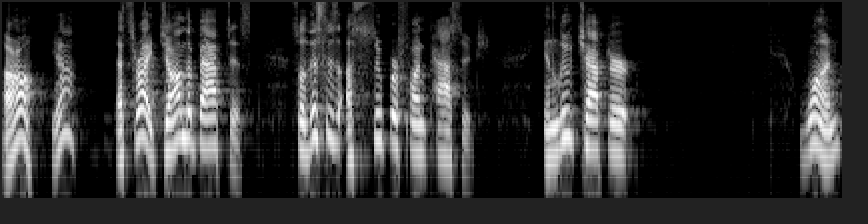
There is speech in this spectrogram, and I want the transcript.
Oh, yeah, that's right, John the Baptist. So this is a super fun passage. In Luke chapter 1,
